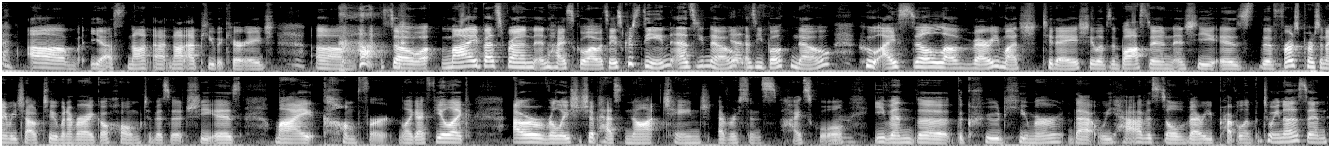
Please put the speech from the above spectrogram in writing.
um, yes, not at not at pubic hair age. Um, so my best friend in high school, I would say, is Christine, as you know, Yes. as you both know, who I still love very much today. She lives in Boston, and she is the first person I reach out to whenever I go home to visit. She is my comfort. Like I feel like our relationship has not changed ever since high school. Mm. Even the the crude humor that we have is still very prevalent between us and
